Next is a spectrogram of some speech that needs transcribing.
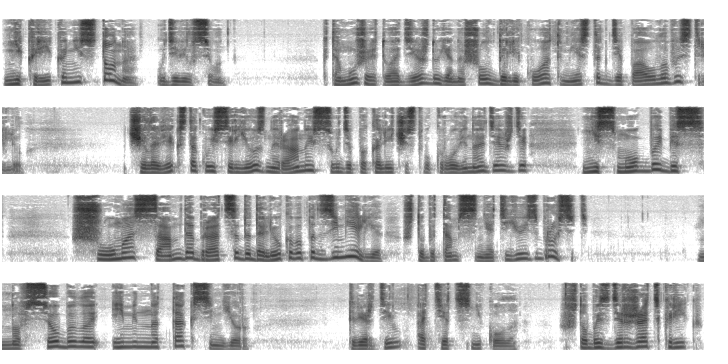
ни крика, ни стона», — удивился он. «К тому же эту одежду я нашел далеко от места, где Пауло выстрелил». Человек с такой серьезной раной, судя по количеству крови на одежде, не смог бы без шума сам добраться до далекого подземелья, чтобы там снять ее и сбросить. Но все было именно так, сеньор, — твердил отец Никола. Чтобы сдержать крик,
